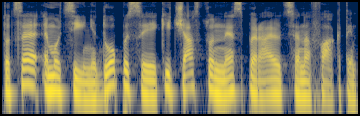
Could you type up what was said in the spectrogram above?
то це емоційні дописи, які часто не спираються на факти.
